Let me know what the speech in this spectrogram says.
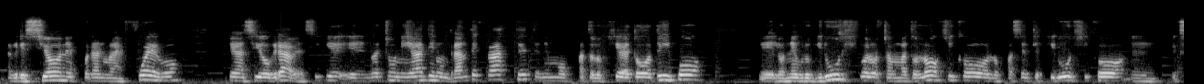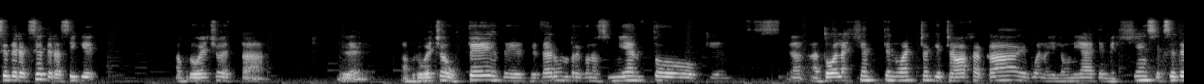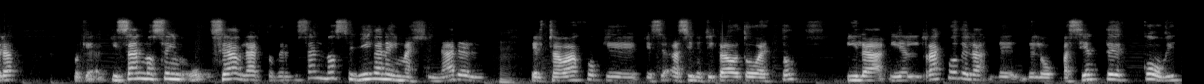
agresiones por armas de fuego. Que han sido graves. Así que nuestra unidad tiene un gran desgaste, tenemos patología de todo tipo, los neuroquirúrgicos, los traumatológicos, los pacientes quirúrgicos, etcétera, etcétera. Así que aprovecho esta, aprovecho a ustedes de, dar un reconocimiento que, a, toda la gente nuestra que trabaja acá, y, bueno, y las unidades de emergencia, etcétera, porque quizás no se, se habla harto, pero quizás no se llegan a imaginar el, mm. el trabajo que, que ha significado todo esto. Y, la, y el rasgo de, la, de, de los pacientes COVID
